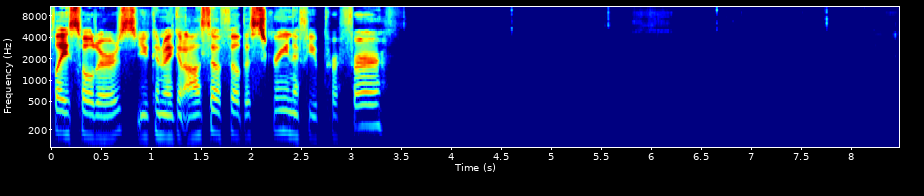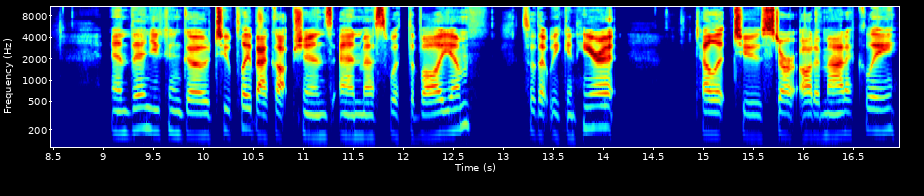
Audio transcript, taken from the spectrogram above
placeholders. You can make it also fill the screen if you prefer. And then you can go to playback options and mess with the volume so that we can hear it. Tell it to start automatically.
